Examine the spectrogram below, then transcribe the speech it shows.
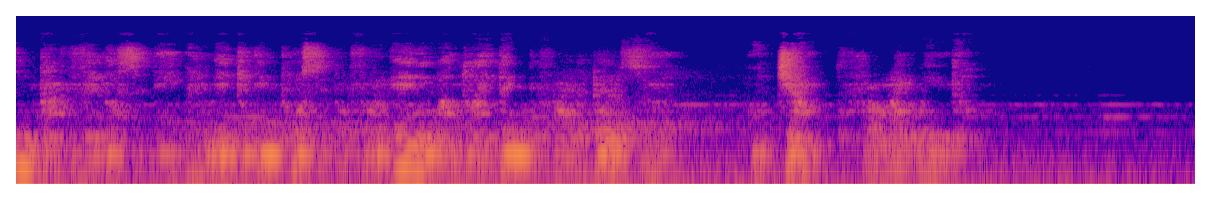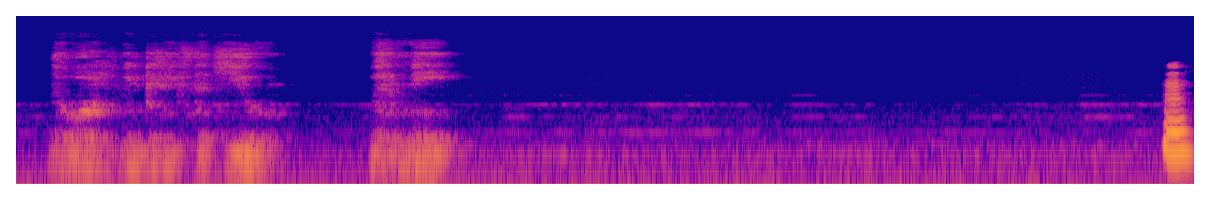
impact velocity make it impossible for anyone to identify the person who jumped from my window. The world will believe that you were me. Hmm.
